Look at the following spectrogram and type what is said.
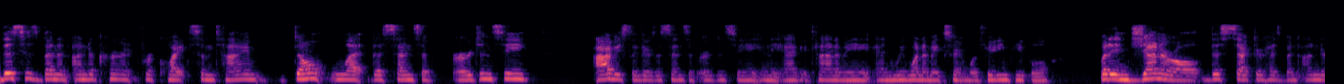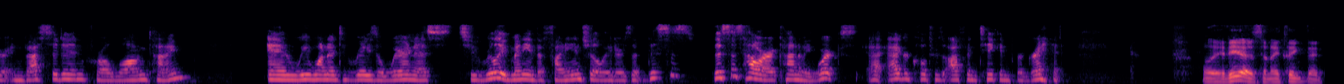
this has been an undercurrent for quite some time. Don't let the sense of urgency, obviously, there's a sense of urgency in the ag economy, and we want to make certain we're feeding people. But in general, this sector has been underinvested in for a long time and we wanted to raise awareness to really many of the financial leaders that this is this is how our economy works. Agriculture is often taken for granted. Well, it is, and I think that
